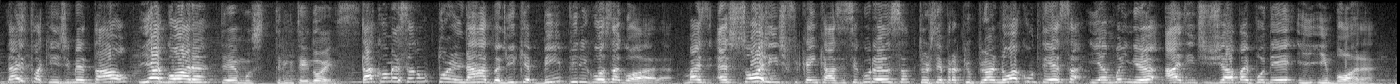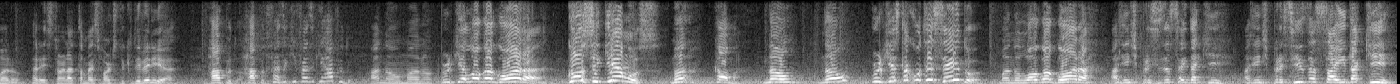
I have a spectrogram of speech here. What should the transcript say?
10 plaquinhas de metal e agora temos 32. Tá começando um tornado ali que é bem perigoso agora, mas é só a gente ficar em casa em segurança, torcer para que o pior não aconteça e amanhã a gente já vai poder ir embora. Mano, peraí, esse tornado tá mais forte do que deveria. Rápido, rápido, faz aqui, faz aqui rápido. Ah, não, mano. Porque logo agora conseguimos. Mano, calma. Não, não. Por que está acontecendo? Mano, logo agora a gente precisa sair daqui. A gente precisa sair daqui.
